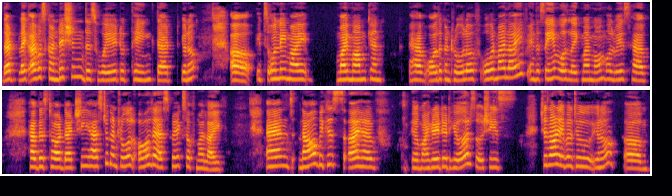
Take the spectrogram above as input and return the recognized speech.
that like I was conditioned this way to think that you know uh, it's only my my mom can have all the control of over my life. And the same was like my mom always have have this thought that she has to control all the aspects of my life. And now because i have uh, migrated here so she's she's not able to you know um,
